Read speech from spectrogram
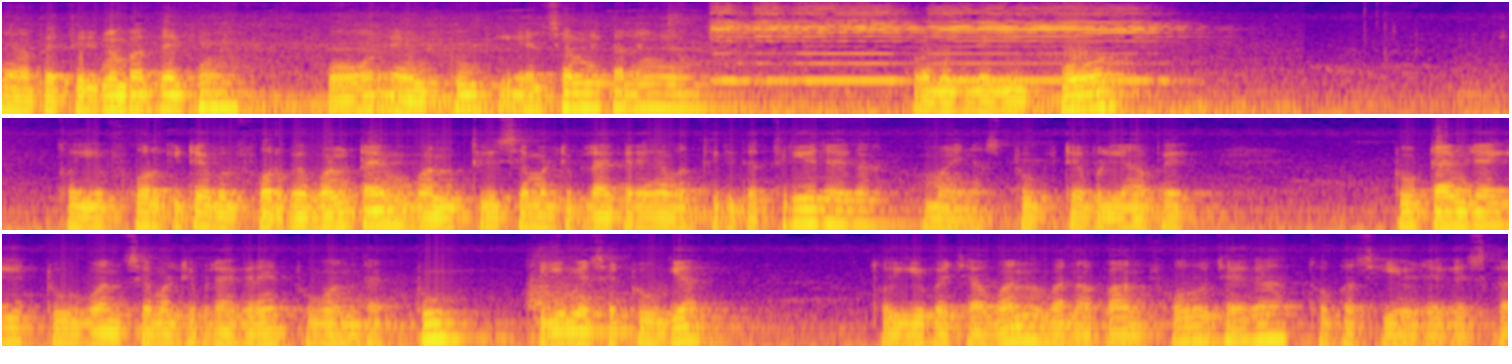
यहाँ पे थ्री नंबर देखें फोर एंड टू की एलसीएम निकालेंगे हम। तो निकलेगी फोर तो ये फोर की टेबल फोर पे वन टाइम वन थ्री से मल्टीप्लाई करेंगे वन थ्री तो थ्री हो जाएगा। माइनस टू की टेबल यहाँ पे टू टाइम जाएगी। टू वन से मल्टीप्लाई करें two one the two three में से टू गया। तो ये बचा वन वन अपान फोर हो जाएगा। तो बस ये हो जाएगा इसका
